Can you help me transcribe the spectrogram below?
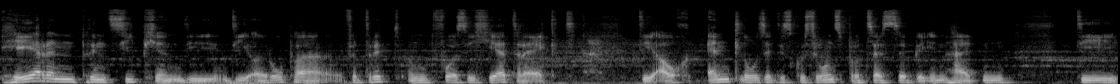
hehren Prinzipien, die, die Europa vertritt und vor sich herträgt, die auch endlose Diskussionsprozesse beinhalten, die,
